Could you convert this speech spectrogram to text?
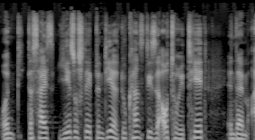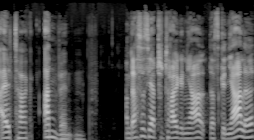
Und das heißt, Jesus lebt in dir. Du kannst diese Autorität in deinem Alltag anwenden. Und das ist ja total genial. Das Geniale,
